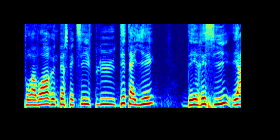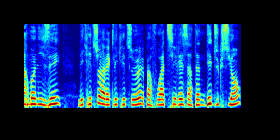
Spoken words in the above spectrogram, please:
pour avoir une perspective plus détaillée des récits et harmoniser l'écriture avec l'écriture et parfois tirer certaines déductions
